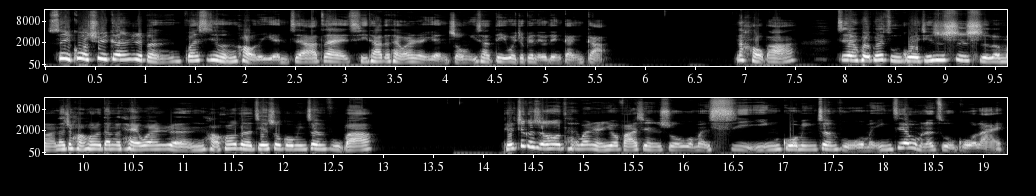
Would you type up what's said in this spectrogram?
所以过去跟日本关系很好的严家，在其他的台湾人眼中，一下地位就变得有点尴尬。那好吧，既然回归祖国已经是事实了嘛，那就好好的当个台湾人，好好的接受国民政府吧。可是这个时候，台湾人又发现说，我们喜迎国民政府，我们迎接我们的祖国来。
